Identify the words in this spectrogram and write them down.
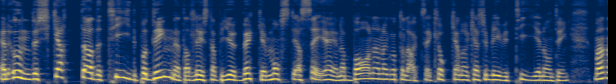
en underskattad tid på dygnet att lyssna på ljudböcker måste jag säga är när barnen har gått och lagt sig. Klockan har kanske blivit tio någonting. Man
